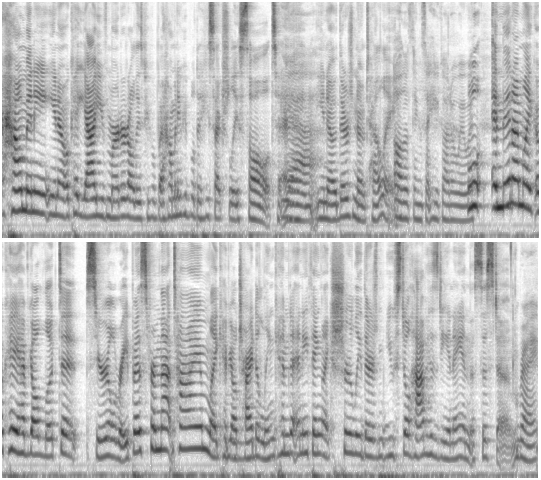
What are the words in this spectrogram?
how many you know okay yeah you've murdered all these people but how many people did he sexually assault Yeah. and you know there's no telling All the things that he got away with. well and then i'm like okay have y'all looked at serial rapists from that time like have y'all Mm-hmm. tried to link him to anything like surely there's you still have his dna in the system right.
